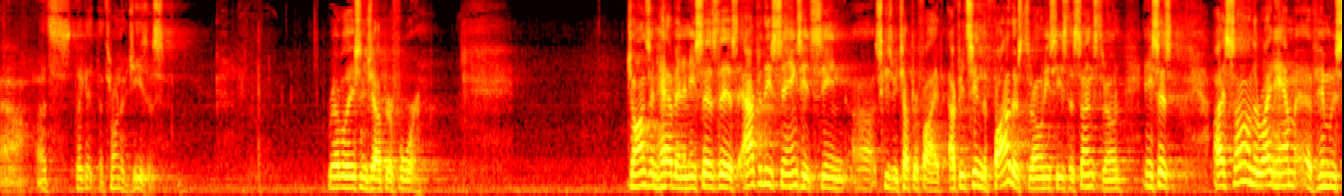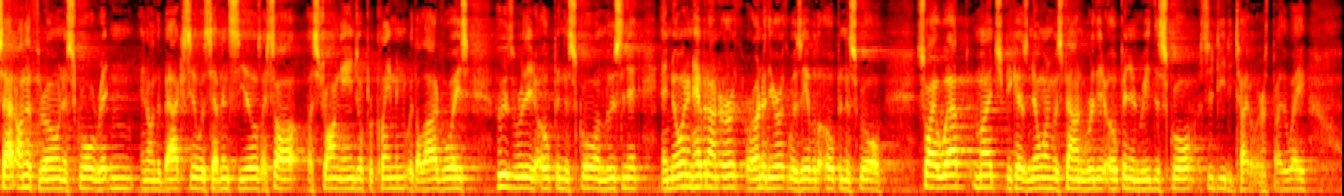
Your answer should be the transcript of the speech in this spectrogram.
Wow, let's look at the throne of Jesus. Revelation chapter 4. John's in heaven, and he says this After these things, he'd seen, uh, excuse me, chapter 5. After he'd seen the Father's throne, he sees the Son's throne, and he says, I saw on the right hand of him who sat on the throne a scroll written, and on the back seal with seven seals. I saw a strong angel proclaiming with a loud voice, Who is worthy to open the scroll and loosen it? And no one in heaven, on earth, or under the earth was able to open the scroll. So I wept much because no one was found worthy to open and read the scroll. It's a deeded title, Earth, by the way.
